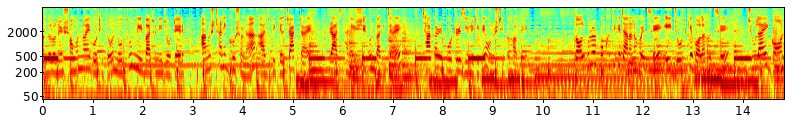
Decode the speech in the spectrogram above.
আন্দোলনের সমন্বয়ে গঠিত নতুন নির্বাচনী জোটের আনুষ্ঠানিক ঘোষণা আজ বিকেল চারটায় রাজধানীর সেগুনবাগিচায় ঢাকা রিপোর্টার্স ইউনিটিতে অনুষ্ঠিত হবে। দলগুলোর পক্ষ থেকে জানানো হয়েছে, এই জোটকে বলা হচ্ছে জুলাই গণ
